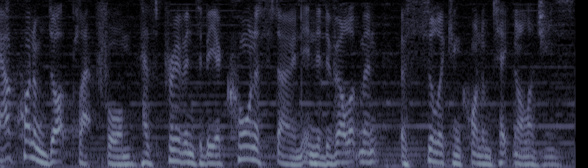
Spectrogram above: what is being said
Our quantum dot platform has proven to be a cornerstone in the development of silicon quantum technologies.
